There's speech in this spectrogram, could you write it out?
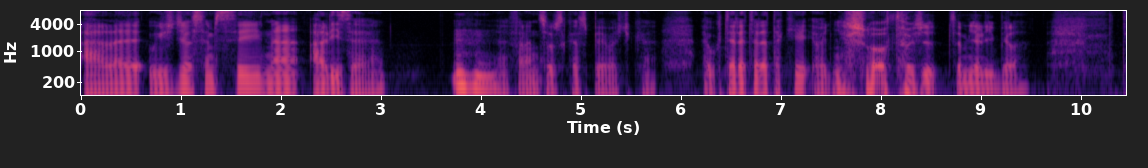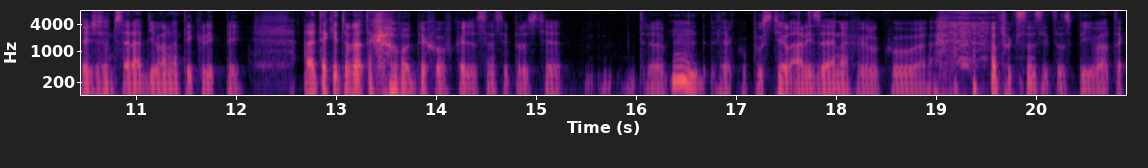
ale ujížděl jsem si na Alize, Mm-hmm. francouzská zpěvačka, eh, u které teda taky hodně šlo o to, že se mě líbila. Takže jsem se rád díval na ty klipy. Ale taky to byla taková oddechovka, že jsem si prostě teda, hmm. jako pustil Alize na chvilku a, a pak jsem si to zpíval, tak,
